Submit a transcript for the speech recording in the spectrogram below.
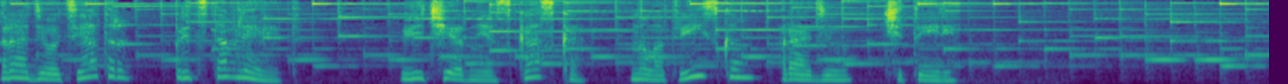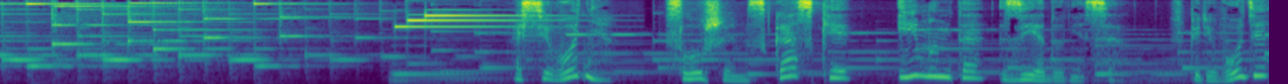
Радиотеатр представляет Вечерняя сказка на Латвийском радио 4 А сегодня слушаем сказки Иманта Зедуниса в переводе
